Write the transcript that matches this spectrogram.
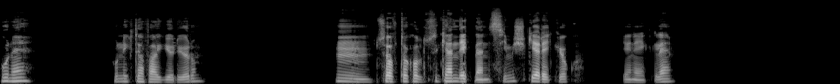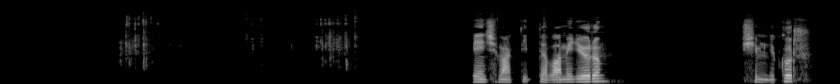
Bu ne? Bunu ilk defa görüyorum. Hmm, Softalk Oldus'un kendi eklentisiymiş. Gerek yok. Yeni ekle. Benchmark deyip devam ediyorum. Şimdi kur.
